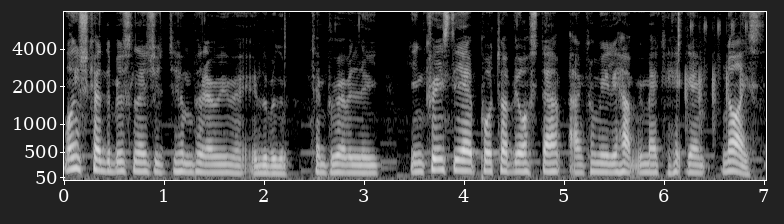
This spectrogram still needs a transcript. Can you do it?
Once you the boost you temporarily temporarily increase the output of your staff and can really help you make a hit game. Nice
